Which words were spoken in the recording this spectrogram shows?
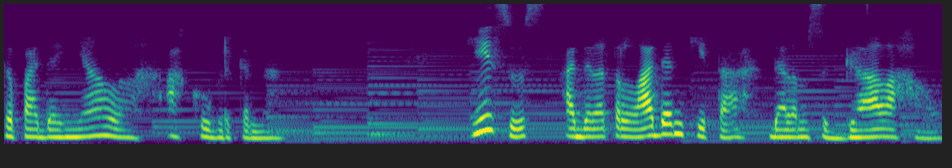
kepadanya lah aku berkenan. Yesus adalah teladan kita dalam segala hal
